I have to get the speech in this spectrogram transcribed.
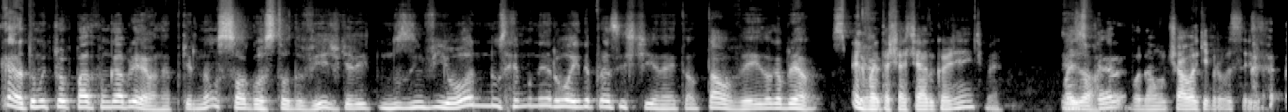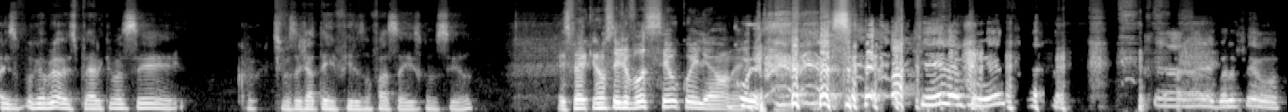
Cara, eu tô muito preocupado com o Gabriel, né? Porque ele não só gostou do vídeo, que ele nos enviou, nos remunerou ainda para assistir, né? Então talvez, ô Gabriel. Espero... Ele vai estar tá chateado com a gente, velho. Mas ó, espero... vou dar um tchau aqui para você. Mas, Gabriel, eu espero que você, se você já tem filhos, não faça isso com os seus. Eu espero que não seja você o coelhão, né? Aquele é o coelho. Caralho, agora ferrou.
